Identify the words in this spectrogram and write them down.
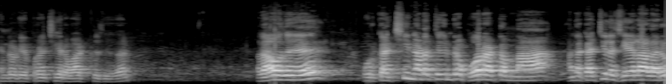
என்னுடைய புரட்சிகர வாழ்த்துக்கள் அதாவது ஒரு கட்சி நடத்துகின்ற போராட்டம்னா அந்த கட்சியில செயலாளர்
